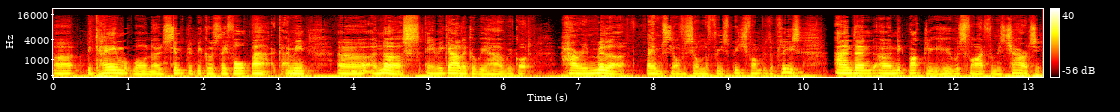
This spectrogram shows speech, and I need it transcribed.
uh, became well-known simply because they fought back mm. i mean uh, mm-hmm. a nurse amy gallagher we have we've got harry miller famously obviously on the free speech front with the police and then uh, Nick Buckley, who was fired from his charity.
